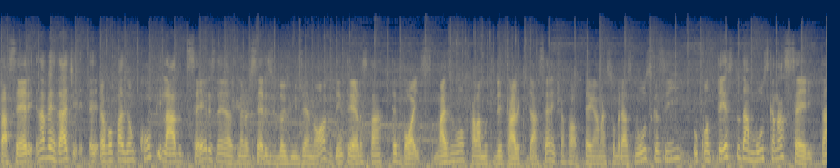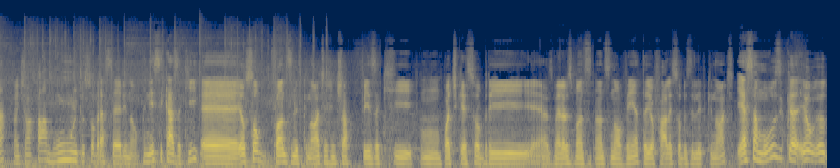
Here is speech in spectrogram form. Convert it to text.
pra série. Na verdade, eu vou fazer um compilado de séries, né? As melhores séries de 2019. Dentre elas tá The Boys. Mas não vou falar muito detalhe aqui da série, a gente vai falar- pegar mais sobre as músicas e o contexto da música na série, tá? Então a gente não vai falar muito sobre a série, não. Nesse caso aqui, é, eu sou fã do Slipknot, a gente já fez aqui um podcast sobre é, as melhores bandas dos anos 90 e eu falei sobre Slipknot. E essa música, eu, eu,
